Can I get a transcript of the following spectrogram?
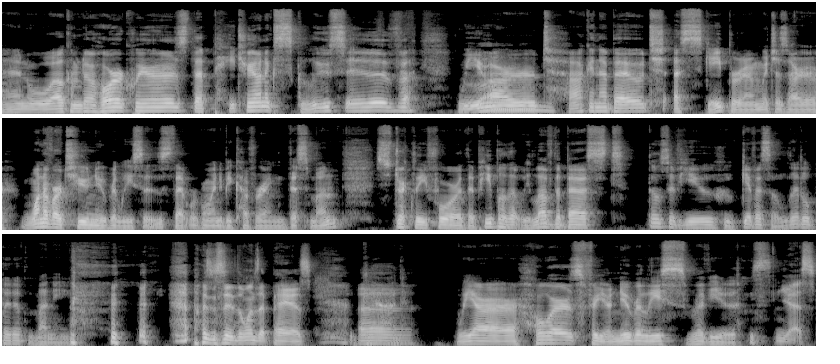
And welcome to Horror Queers, the Patreon exclusive. We are talking about Escape Room, which is our one of our two new releases that we're going to be covering this month, strictly for the people that we love the best, those of you who give us a little bit of money. I was gonna say the ones that pay us. Uh, we are whores for your new release reviews. yes,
